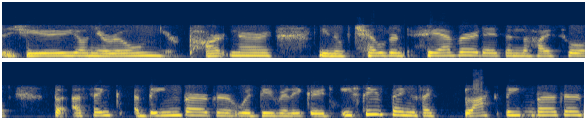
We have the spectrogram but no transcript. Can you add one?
as you on your own, your partner, you know, children, whoever it is in the household. But I think a bean burger would be really good. You see things like black bean burger,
